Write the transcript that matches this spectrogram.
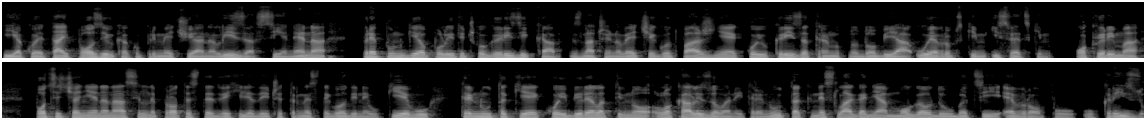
iako je taj poziv, kako primećuje analiza CNN-a, prepun geopolitičkog rizika, značajno većeg od pažnje koju kriza trenutno dobija u evropskim i svetskim okvirima, podsjećanje na nasilne proteste 2014. godine u Kijevu, trenutak je koji bi relativno lokalizovani trenutak neslaganja mogao da ubaci Evropu u krizu.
